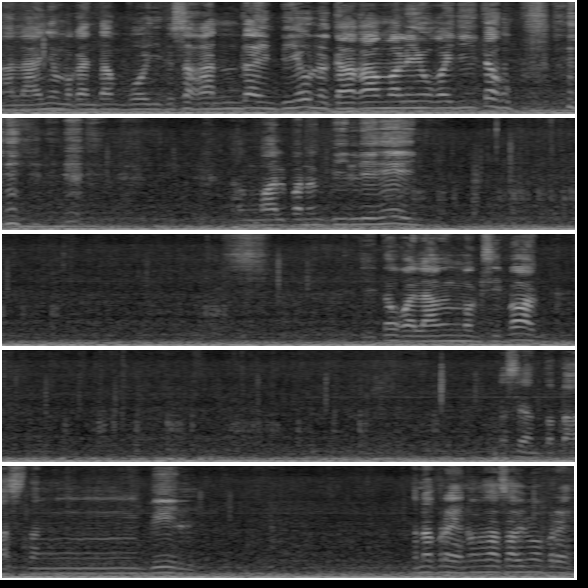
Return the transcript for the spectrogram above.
Kala nyo magandang buhay dito sa Canada, hindi yun, nagkakamali ho kayo dito. ang mahal pa ng bilihin. Dito kailangan magsipag. Kasi ang tataas ng bill. Ano pre? Anong sasabi mo pre?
